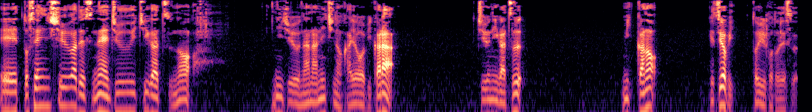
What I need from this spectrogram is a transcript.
えーっと、先週はですね、11月の27日の火曜日から、12月3日の月曜日ということです。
